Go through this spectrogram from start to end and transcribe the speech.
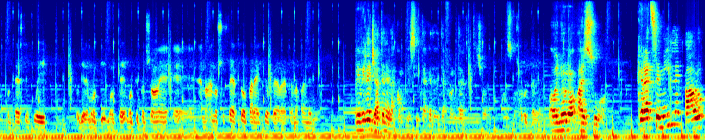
un contesto in cui dire, molti, molte, molte, persone eh, hanno, hanno, sofferto parecchio per, per la pandemia. Privilegiate nella complessità che dovete affrontare tutti i giorni. Ognuno ha il suo. Grazie mille Paolo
